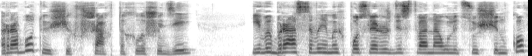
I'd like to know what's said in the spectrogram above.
работающих в шахтах лошадей и выбрасываемых после Рождества на улицу щенков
